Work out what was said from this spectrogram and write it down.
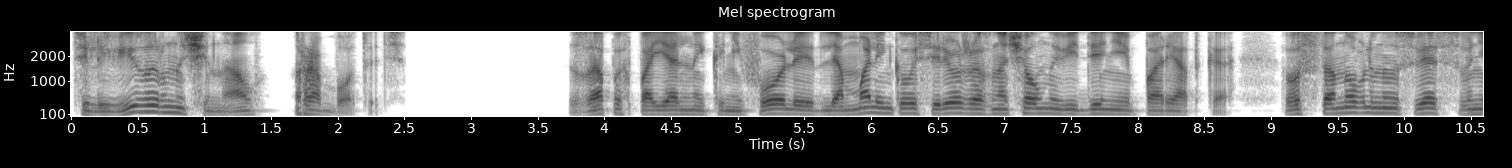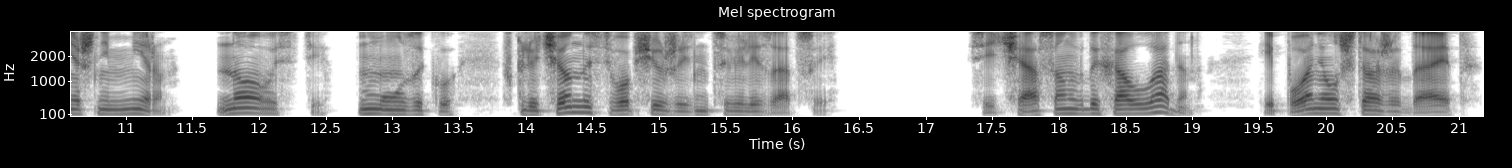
Телевизор начинал работать. Запах паяльной канифолии для маленького Сережи означал наведение порядка, восстановленную связь с внешним миром, новости, музыку, включенность в общую жизнь цивилизации. Сейчас он вдыхал ладан и понял, что ожидает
